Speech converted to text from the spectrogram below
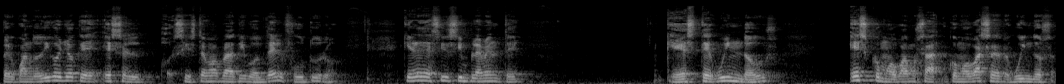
Pero cuando digo yo que es el sistema operativo del futuro, quiere decir simplemente que este Windows es como, vamos a, como va a ser Windows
